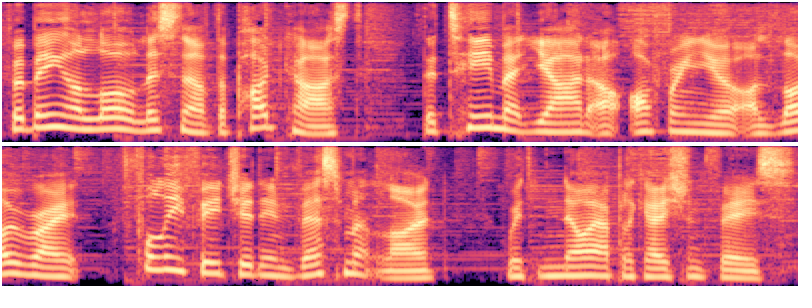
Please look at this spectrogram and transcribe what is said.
For being a loyal listener of the podcast, the team at Yard are offering you a low rate, fully featured investment loan with no application fees.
